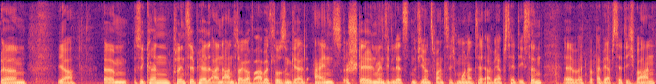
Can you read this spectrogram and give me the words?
Ähm, ja, ähm, Sie können prinzipiell einen Antrag auf Arbeitslosengeld 1 stellen, wenn Sie die letzten 24 Monate erwerbstätig sind, äh, erwerbstätig waren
